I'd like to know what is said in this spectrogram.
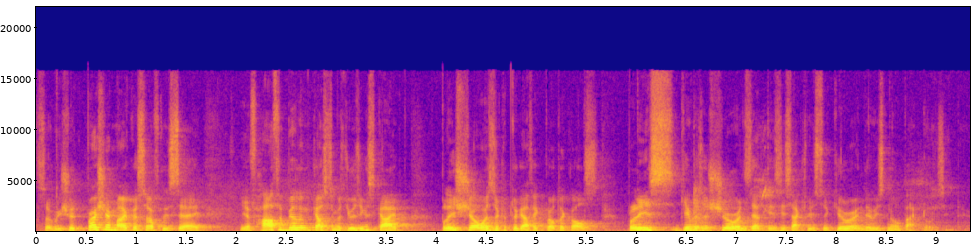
So we should pressure Microsoft to say, you have half a billion customers using Skype, please show us the cryptographic protocols, please give us assurance that this is actually secure and there is no backdoors in there.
